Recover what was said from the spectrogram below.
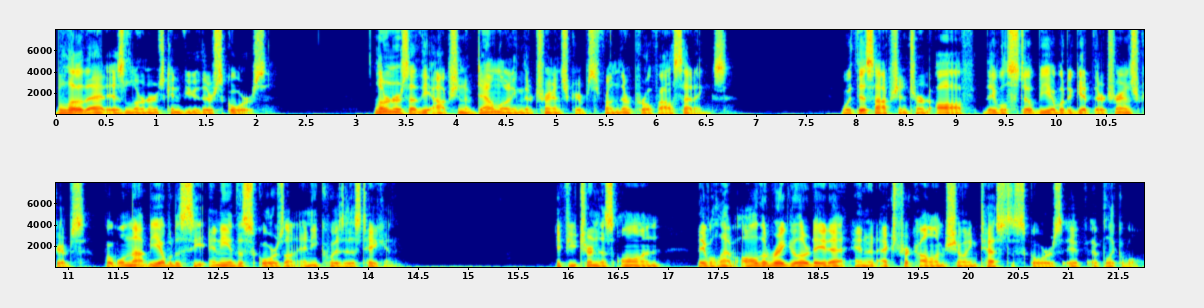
Below that is learners can view their scores. Learners have the option of downloading their transcripts from their profile settings. With this option turned off, they will still be able to get their transcripts, but will not be able to see any of the scores on any quizzes taken. If you turn this on, they will have all the regular data and an extra column showing test scores if applicable.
